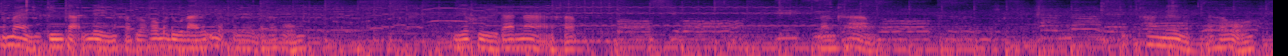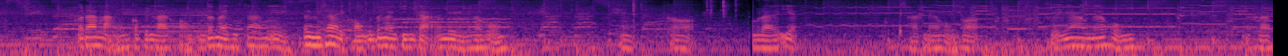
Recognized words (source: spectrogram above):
ต้นแม่อยู่กิงกะนั่นเองนะครับแล้วก็มาดูรายละเอียดกันเลยนะครับผมนี่ก็คือด้านหน้านะครับด้านข้างข้างหนึ่งนะครับผม ก็ด้านหลังก็เป็นลายของอุลตร้าแมนทิก้านั่นเองเอ้ยไม่ใช่ของอุลตร้าแมนกินกะนั่นเองนะครับผมก็ดูรายละเอียดชัดนะครับผมก็สวยงามนะครับผมนะครับ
